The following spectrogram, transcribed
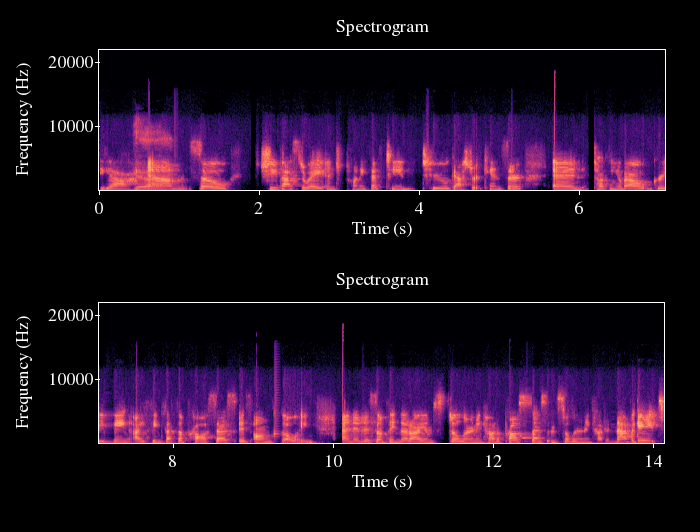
Yeah. yeah. Um so she passed away in 2015 to gastric cancer. And talking about grieving, I think that the process is ongoing. And it is something that I am still learning how to process and still learning how to navigate.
